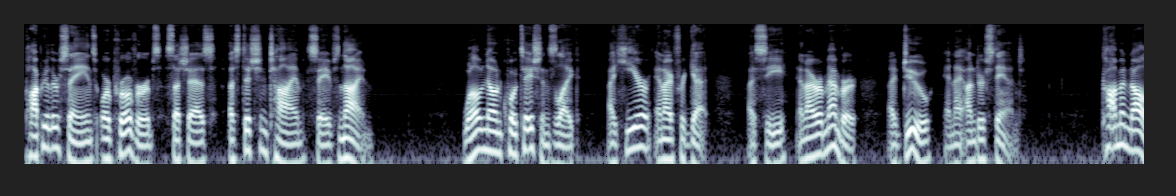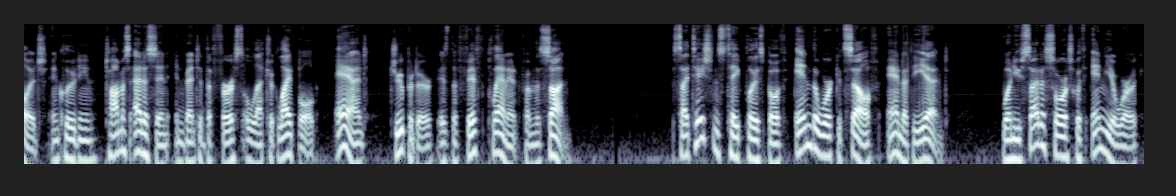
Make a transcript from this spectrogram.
popular sayings or proverbs such as, a stitch in time saves nine, well-known quotations like, I hear and I forget, I see and I remember, I do and I understand. Common knowledge, including Thomas Edison invented the first electric light bulb, and Jupiter is the fifth planet from the Sun. Citations take place both in the work itself and at the end. When you cite a source within your work,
